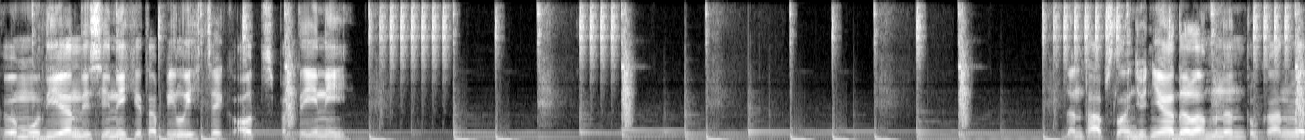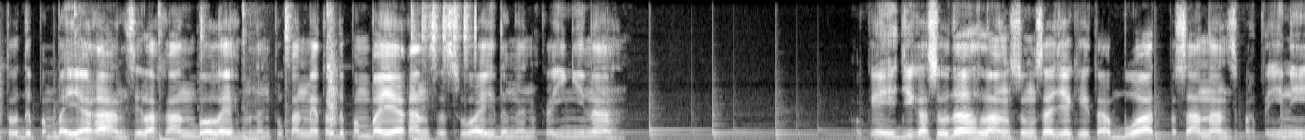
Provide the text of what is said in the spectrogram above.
Kemudian di sini kita pilih check out seperti ini. Dan tahap selanjutnya adalah menentukan metode pembayaran. Silahkan boleh menentukan metode pembayaran sesuai dengan keinginan. Oke, jika sudah langsung saja kita buat pesanan seperti ini.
